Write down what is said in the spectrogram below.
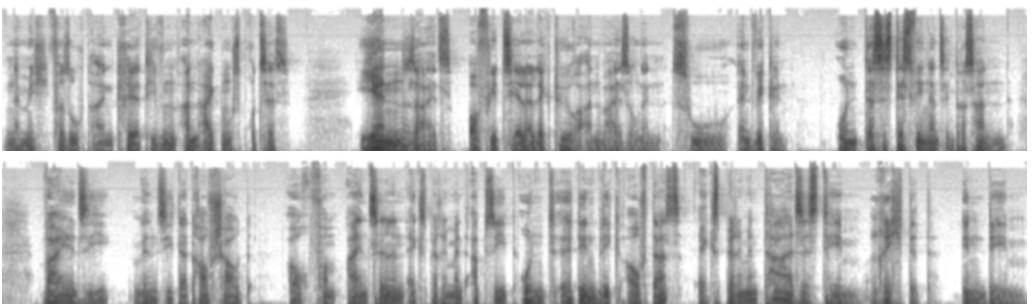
nämlich versucht einen kreativen Aneignungsprozess jenseits offizieller Lektüreanweisungen zu entwickeln. Und das ist deswegen ganz interessant, weil sie wenn sie da drauf schaut, auch vom einzelnen Experiment absieht und äh, den Blick auf das Experimentalsystem richtet, in dem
